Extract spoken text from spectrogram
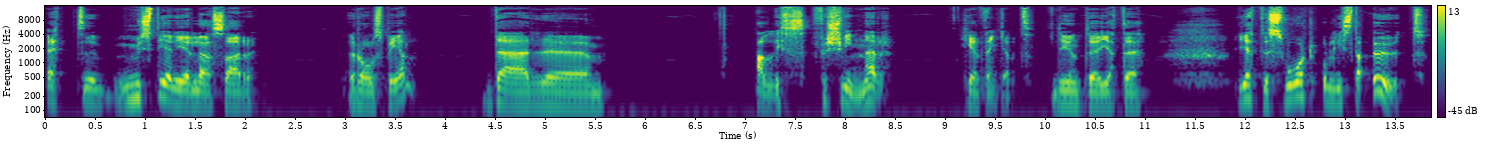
ett mysterielösar rollspel där ehm, Alice försvinner. Helt enkelt. Det är ju inte jätte, jättesvårt att lista ut.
